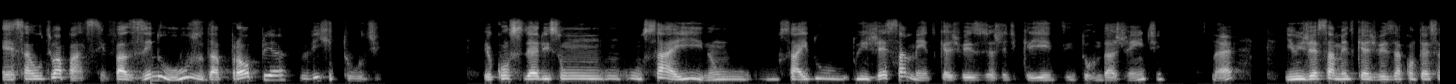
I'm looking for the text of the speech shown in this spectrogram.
essa última parte, assim, fazendo uso da própria virtude. Eu considero isso um, um, um sair, não, um sair do, do engessamento que às vezes a gente cria em, em torno da gente, né? E o engessamento que às vezes acontece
